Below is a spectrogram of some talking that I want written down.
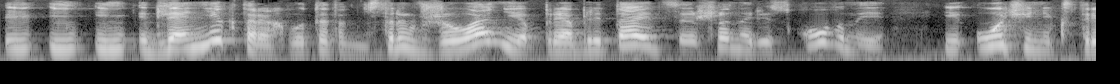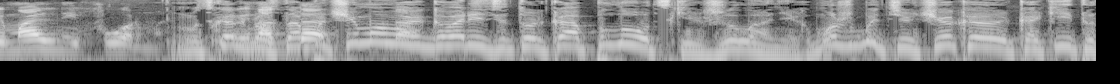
и, и, и для некоторых вот этот взрыв желания приобретает совершенно рискованные и очень экстремальные формы. Ну, скажите, Иногда... а почему да. вы говорите только о плотских желаниях? Может быть, у человека какие-то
